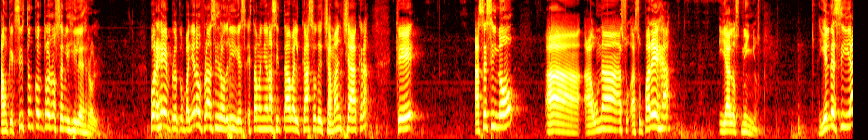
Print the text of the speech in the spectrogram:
aunque existe un control, no se vigila el rol. Por ejemplo, el compañero Francis Rodríguez esta mañana citaba el caso de Chamán Chacra, que asesinó a, a una, a su pareja y a los niños. Y él decía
